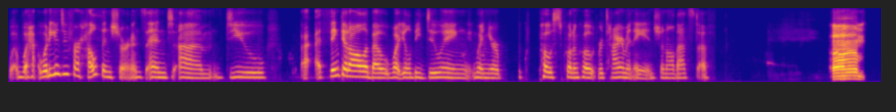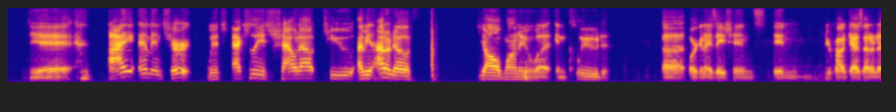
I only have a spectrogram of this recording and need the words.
wh- what do you do for health insurance? And um, do you think at all about what you'll be doing when you're post quote unquote retirement age and all that stuff? Um, yeah, I am in church, which actually shout out to, I mean, I don't know if y'all want to uh, include uh, organizations in your podcast. I don't know.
